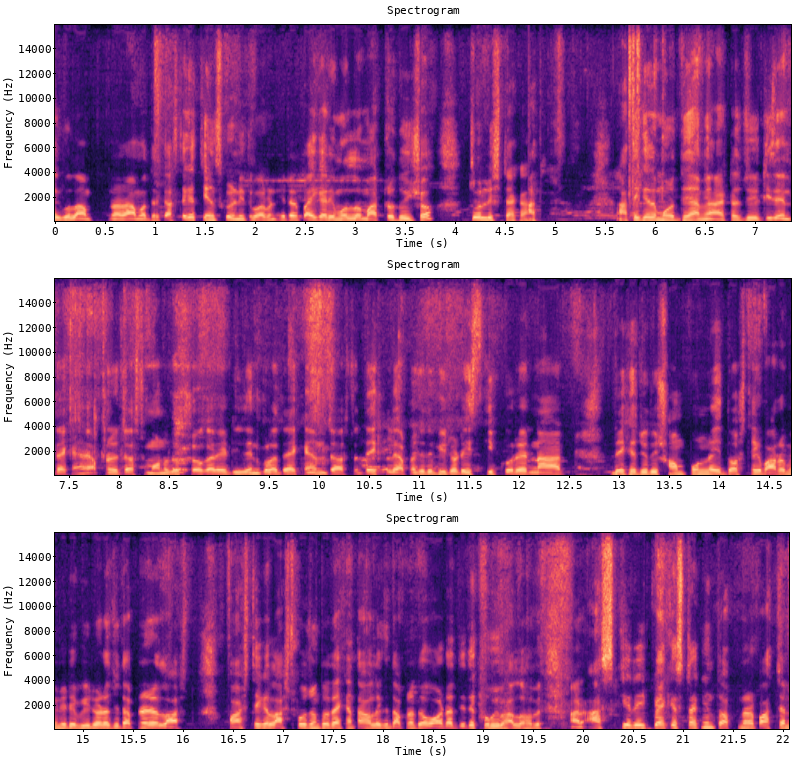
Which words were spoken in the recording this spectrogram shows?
এগুলো আপনারা আমাদের কাছ থেকে চেঞ্জ করে নিতে পারবেন। এটার পাইকারি মূল্য মাত্র দুইশো চল্লিশ টাকা। আতিকের মধ্যে আমি আরেকটা যদি ডিজাইন দেখেন, আপনারা জাস্ট মনোযোগ সহকারে ডিজাইনগুলো দেখেন জাস্ট দেখলে আপনি যদি ভিডিওটা স্কিপ করে না দেখে যদি সম্পূর্ণ এই দশ থেকে বারো মিনিটের ভিডিওটা যদি আপনারা লাস্ট ফার্স্ট থেকে লাস্ট পর্যন্ত দেখেন, তাহলে কিন্তু আপনাদের অর্ডার দিতে খুবই ভালো হবে। আর আজকের এই প্যাকেজটা কিন্তু আপনারা পাচ্ছেন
